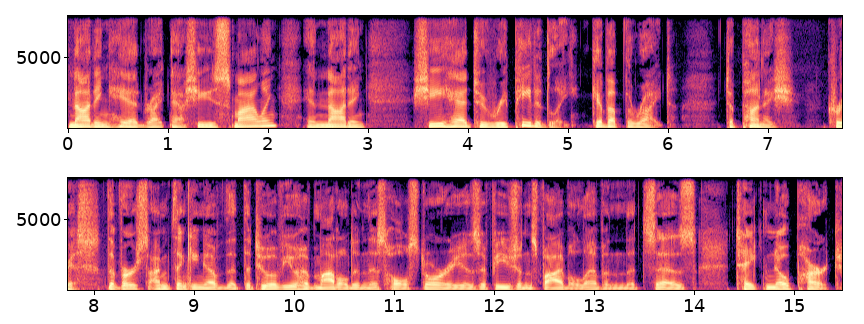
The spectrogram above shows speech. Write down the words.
nodding head right now. She's smiling and nodding. She had to repeatedly give up the right to punish Chris. The verse I'm thinking of that the two of you have modeled in this whole story is Ephesians 5:11 that says, "Take no part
